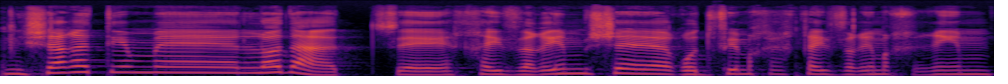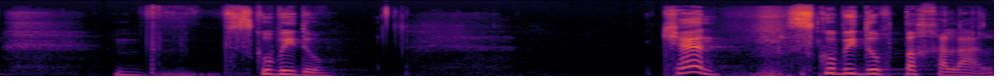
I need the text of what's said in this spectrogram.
נשארת עם, אה, לא יודעת, אה, חייזרים שרודפים אחרי חייזרים אחרים, סקובי דו. כן, סקובי דו בחלל.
